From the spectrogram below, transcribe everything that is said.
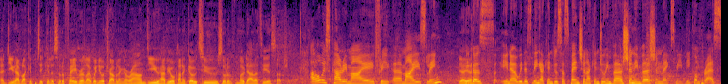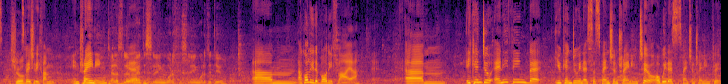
And do you have like a particular sort of favorite? Like when you're traveling around, do you have your kind of go-to sort of modality as such? I always carry my free uh, my sling. Yeah, yeah. because you know with the sling I can do suspension, I can do inversion. Inversion makes me decompress, Sure. especially if I'm in training. Tell us a little Yeah. about the sling. What is the sling? What does it do? um, I call it a body flyer. Um, it can do anything that you can do in a suspension training too, or with a suspension training too.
